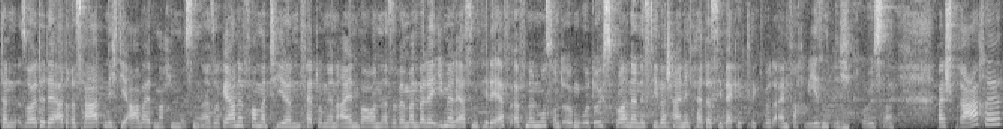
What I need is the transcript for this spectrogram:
dann sollte der Adressat nicht die Arbeit machen müssen. Also gerne formatieren, Fettungen einbauen. Also wenn man bei der E-Mail erst ein PDF öffnen muss und irgendwo durchscrollen, dann ist die Wahrscheinlichkeit, dass sie weggeklickt wird, einfach wesentlich größer. Bei Sprache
